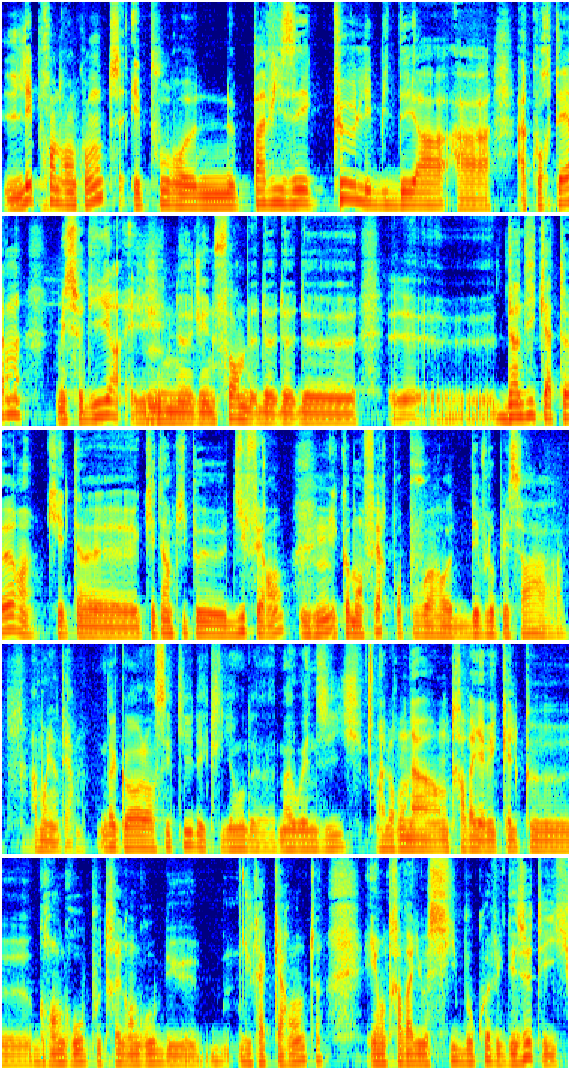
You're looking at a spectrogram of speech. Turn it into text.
les prendre en compte et pour euh, ne pas viser que les BDA à, à court terme, mais se dire j'ai mm. une, une, forme de, euh, d'indicateur qui est euh, qui est un petit peu différent mm-hmm. et comment faire pour pouvoir développer ça à, à moyen terme. D'accord. Alors c'est qui les clients de Mawenzi Alors on a on travaille avec quelques grands groupes ou très grands groupes du, du CAC 40 et on travaille aussi beaucoup avec des ETI,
